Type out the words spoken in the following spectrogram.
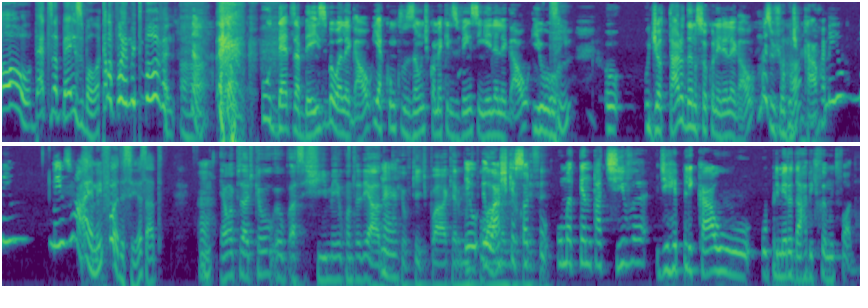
Oh, that's a baseball. Aquela porra é muito boa, velho. Não, então, o Dead's a Baseball é legal, e a conclusão de como é que eles vencem ele é legal, e o, Sim. o, o Jotaro dando soco nele é legal, mas o jogo Aham. de carro é meio, meio, meio zoado. Ah, é meio foda-se, exato. É um episódio que eu, eu assisti meio contrariado, É. porque eu fiquei tipo, ah, quero muito Eu, pular, eu acho que é só tipo, uma tentativa de replicar o, o primeiro Darby que foi muito foda.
